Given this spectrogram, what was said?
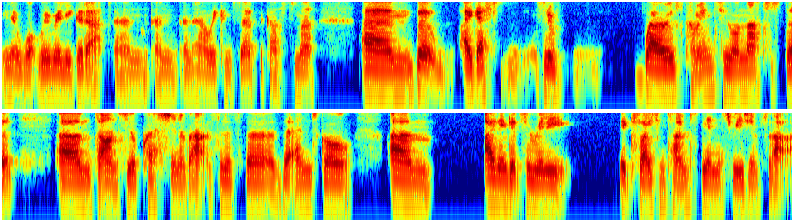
you know what we're really good at and and, and how we can serve the customer. Um, but i guess sort of where I was coming to on that is that um, to answer your question about sort of the, the end goal, um, I think it's a really exciting time to be in this region for that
